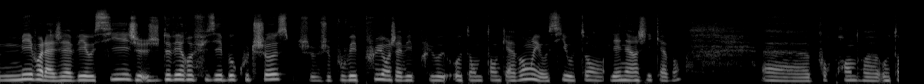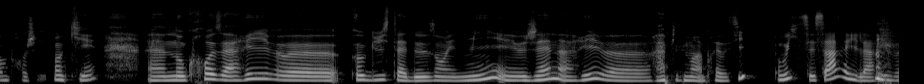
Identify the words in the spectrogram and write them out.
mais voilà, j'avais aussi, je, devais refuser beaucoup de choses. Je, je pouvais plus, j'avais plus autant de temps qu'avant et aussi autant l'énergie qu'avant. Euh, pour prendre autant de projets. Ok. donc Rose arrive, Auguste a deux ans et demi et Eugène arrive rapidement après aussi. Oui, c'est ça. Il arrive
